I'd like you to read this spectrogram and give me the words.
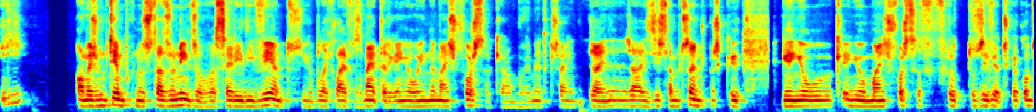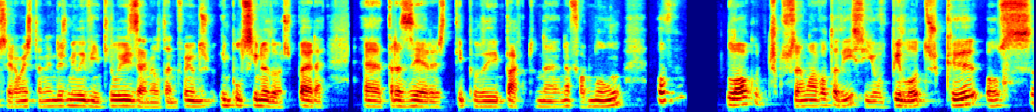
e ao mesmo tempo que nos Estados Unidos houve a série de eventos e o Black Lives Matter ganhou ainda mais força, que é um movimento que já, já, já existe há muitos anos, mas que ganhou, ganhou mais força fruto dos eventos que aconteceram este ano em 2020 e Lewis Hamilton foi um dos impulsionadores para uh, trazer este tipo de impacto na, na Fórmula 1, houve logo discussão à volta disso e houve pilotos que ou se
